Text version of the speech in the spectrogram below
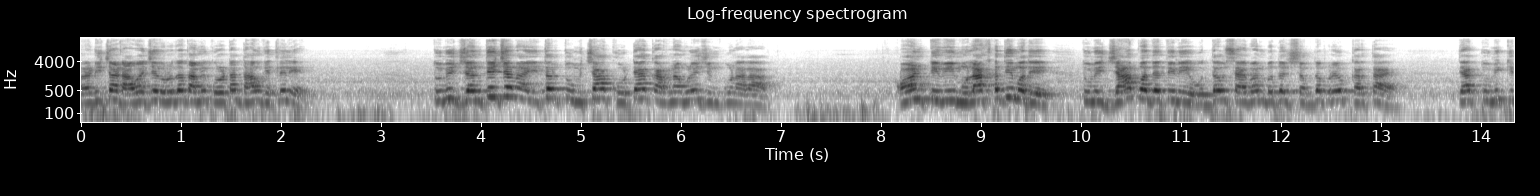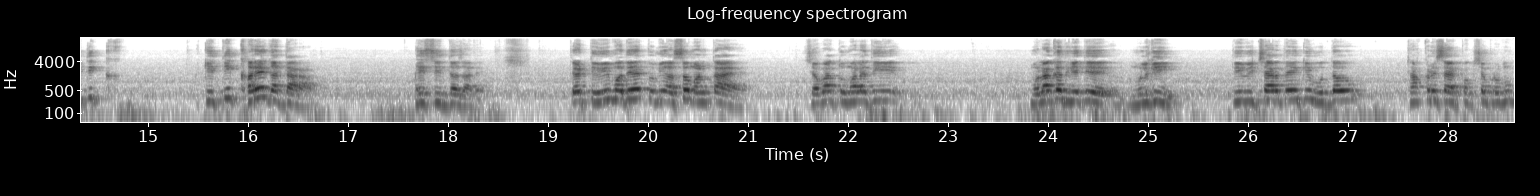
रडीच्या डावाच्या विरोधात आम्ही कोर्टात धाव घेतलेली आहे. तुम्ही जनतेच्या नाही तर तुमच्या खोट्या कारणामुळे जिंकून आलात. ऑन टी व्ही मुलाखतीमध्ये तुम्ही ज्या पद्धतीने उद्धव साहेबांबद्दल शब्दप्रयोग करताय त्यात तुम्ही किती किती खरे गद्दार आहात हे सिद्ध झाले त्या टी व्हीमध्ये तुम्ही असं म्हणताय जेव्हा तुम्हाला ती मुलाखत घेते मुलगी ती विचारते की उद्धव ठाकरे साहेब पक्षप्रमुख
